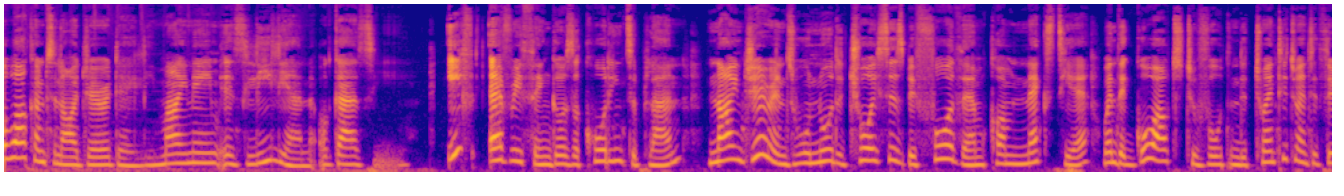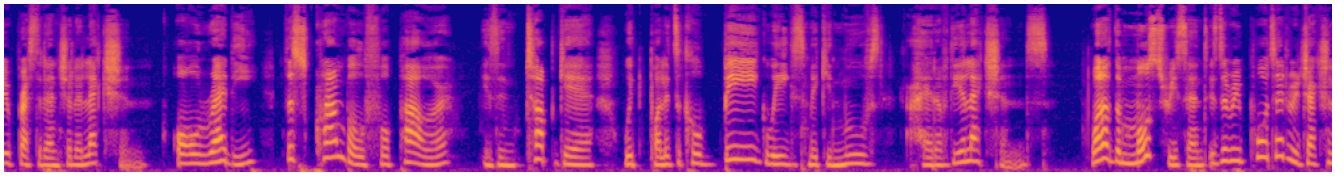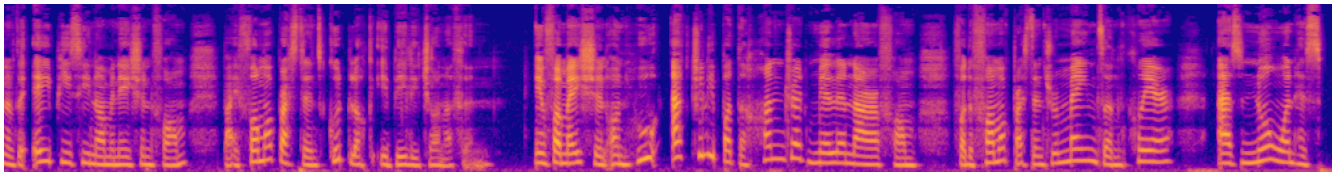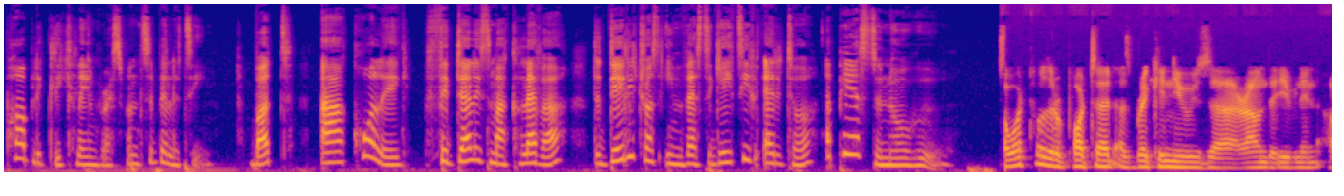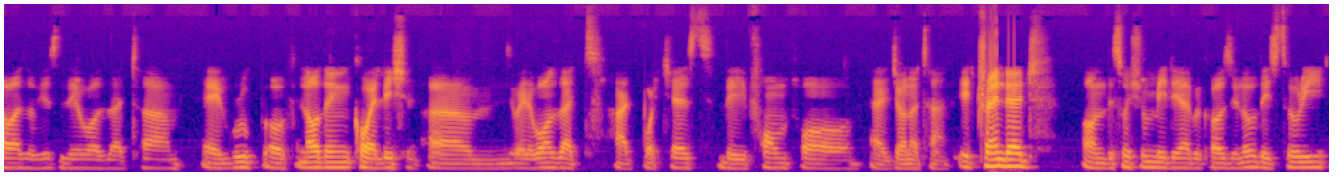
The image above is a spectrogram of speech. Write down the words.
You're welcome to Nigeria Daily. My name is Lilian Ogazi. If everything goes according to plan, Nigerians will know the choices before them come next year when they go out to vote in the 2023 presidential election. Already, the scramble for power is in top gear with political bigwigs making moves ahead of the elections. One of the most recent is the reported rejection of the APC nomination form by former President Goodluck Ebele Jonathan. Information on who actually bought the 100 million naira form for the former president remains unclear, as no one has publicly claimed responsibility. But our colleague Fidelis Mac-Leva, the Daily Trust investigative editor, appears to know who. What was reported as breaking news uh, around the evening hours of yesterday was that um, a group of Northern Coalition um, were the ones that had purchased the form for uh, Jonathan. It trended on the social media because, you know, the story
